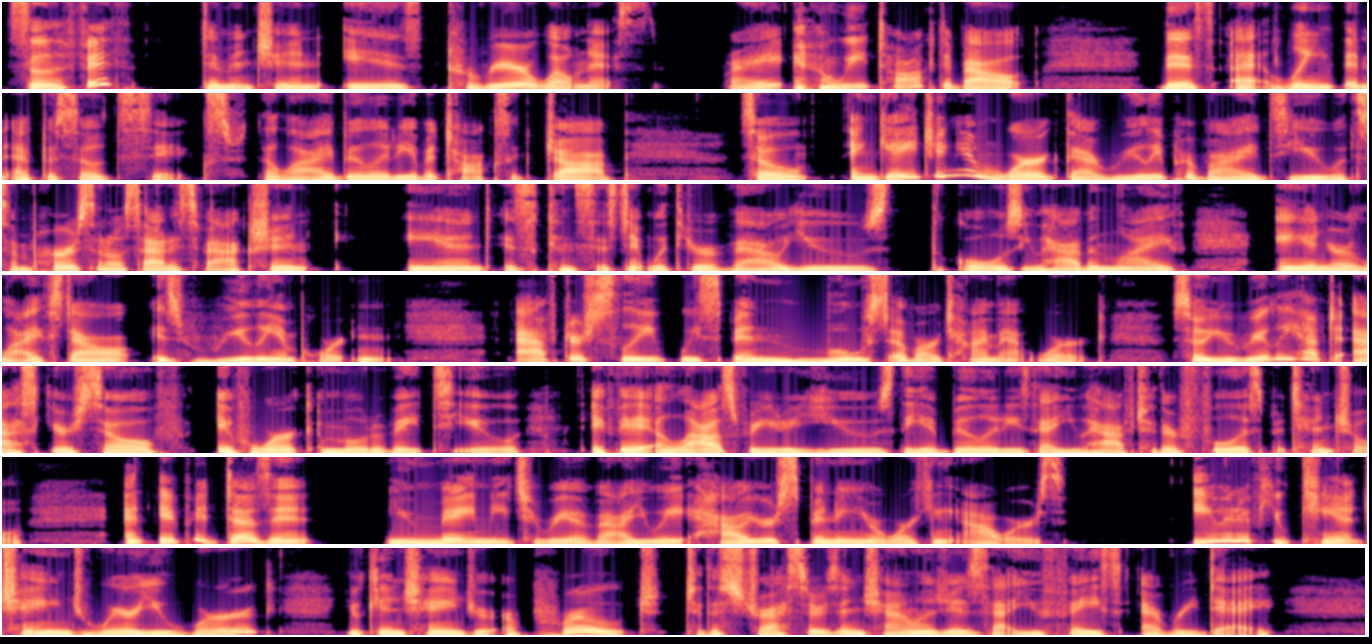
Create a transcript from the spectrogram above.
So the fifth dimension is career wellness right? We talked about this at length in episode six, the liability of a toxic job. So engaging in work that really provides you with some personal satisfaction and is consistent with your values, the goals you have in life, and your lifestyle is really important. After sleep, we spend most of our time at work. So you really have to ask yourself if work motivates you, if it allows for you to use the abilities that you have to their fullest potential. And if it doesn't, you may need to reevaluate how you're spending your working hours. Even if you can't change where you work, you can change your approach to the stressors and challenges that you face every day.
